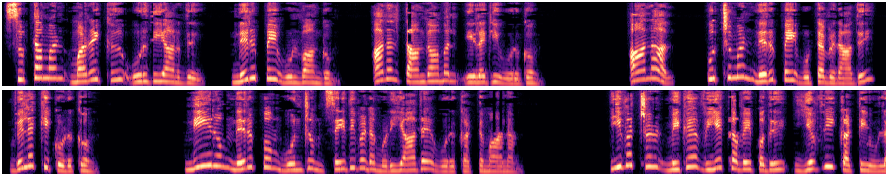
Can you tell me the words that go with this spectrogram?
சுட்டமண் மழைக்கு உறுதியானது நெருப்பை உள்வாங்கும். அனல் தாங்காமல் இலகி உருகும். ஆனால் புற்றுமண் நெருப்பை ஒட்டவிடாது விலக்கிக் கொடுக்கும். நீரும் நெருப்பும் ஒன்றும் செய்துவிட முடியாத ஒரு கட்டுமானம். இவற்றுள் மிக வியக்க வைப்பது எவ்வி கட்டியுள்ள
